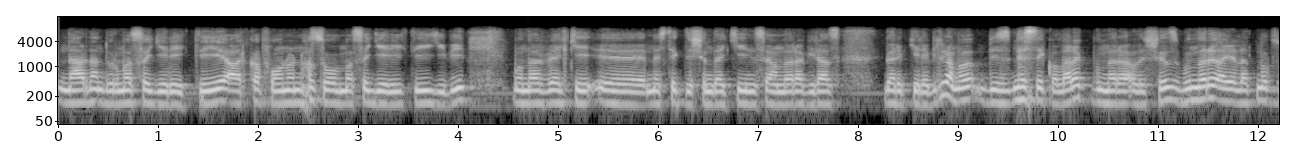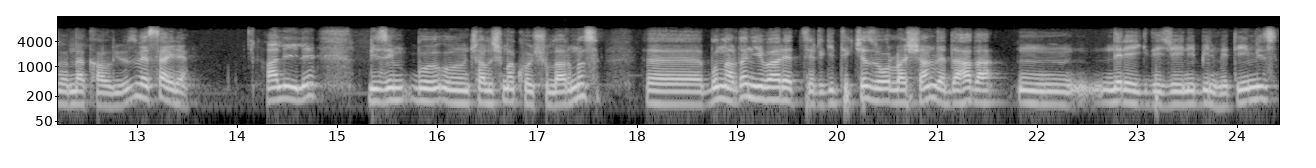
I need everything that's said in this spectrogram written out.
nereden durması gerektiği, arka fonun nasıl olması gerektiği gibi bunlar belki e, meslek dışındaki insanlara biraz garip gelebilir ama biz meslek olarak bunlara alışığız. Bunları ayarlatmak zorunda kalıyoruz vesaire. Haliyle bizim bu çalışma koşullarımız bunlardan ibarettir. Gittikçe zorlaşan ve daha da hmm, nereye gideceğini bilmediğimiz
